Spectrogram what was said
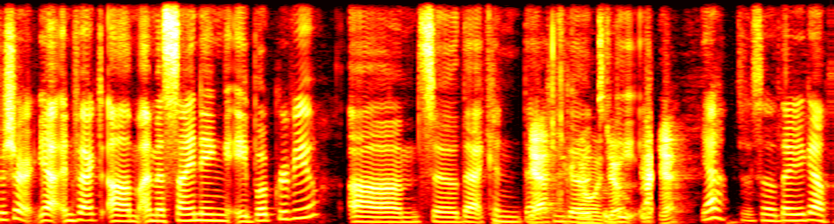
for sure. Yeah. In fact, um, I'm assigning a book review. Um, so that can that yeah can go to Joe. the yeah yeah so, so there you go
